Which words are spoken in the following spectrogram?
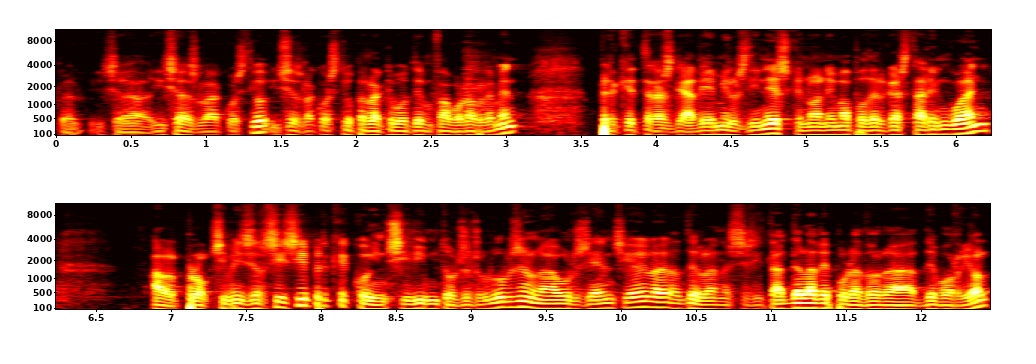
clar, Ixa, ixa és la qüestió, ixa és la qüestió per la que votem favorablement, perquè traslladem els diners que no anem a poder gastar en guany al pròxim exercici perquè coincidim tots els grups en la urgència i la, de la necessitat de la depuradora de Borriol.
